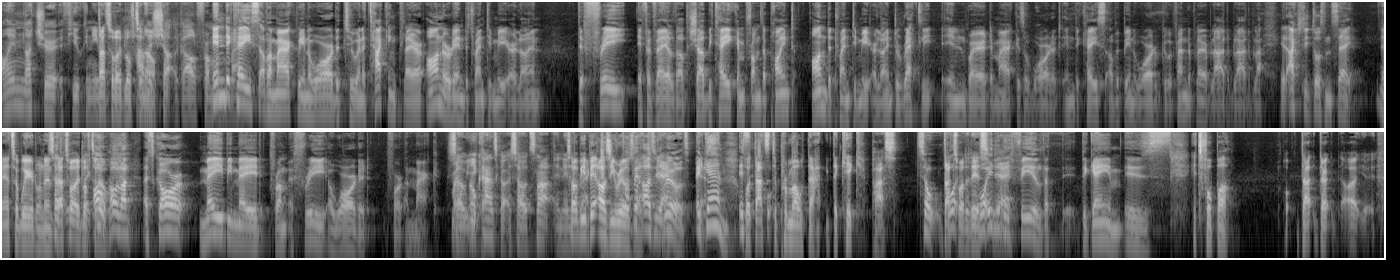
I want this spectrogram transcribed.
I'm not sure if you can even That's what I'd love to have know. a shot a goal from In the mark. case of a mark being awarded to an attacking player on or in the 20 metre line, the free, if availed of, shall be taken from the point on the 20 metre line directly in where the mark is awarded. In the case of it being awarded to a defender player, blah, blah, blah, blah. It actually doesn't say. Yeah, it's a weird one. And So, that's what I'd love like- to Oh, hold on. A score may be made from a free awarded for a mark. So you okay. can't score. So it's not an. So it'd be a bit indirect. Aussie rules. It's a bit like. Aussie yeah. rules. Yeah. Again, it's- but that's to promote the, the kick pass. so that's what it is. Why do Yeah. they feel that the game is It's football. That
